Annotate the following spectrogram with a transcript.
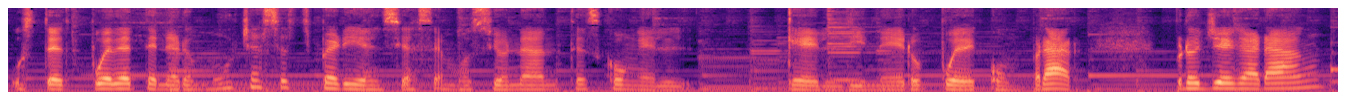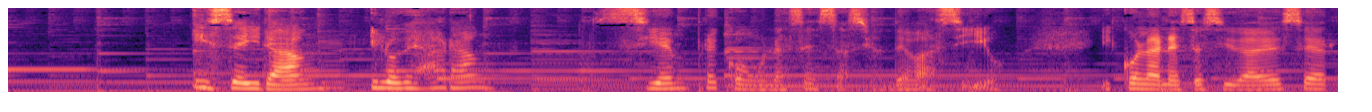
Usted puede tener muchas experiencias emocionantes con el que el dinero puede comprar, pero llegarán y se irán y lo dejarán siempre con una sensación de vacío y con la necesidad de ser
